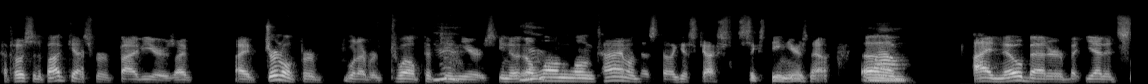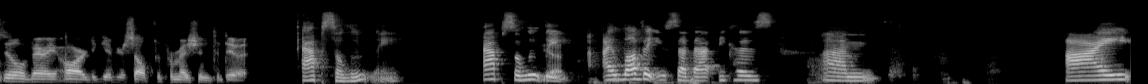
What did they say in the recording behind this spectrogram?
have hosted a podcast for five years. I've I've journaled for whatever 12 15 yeah. years you know yeah. a long long time on this stuff i guess gosh 16 years now wow. um, I know better, but yet it's still very hard to give yourself the permission to do it. Absolutely. Absolutely. Yeah. I love that you said that because um, I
